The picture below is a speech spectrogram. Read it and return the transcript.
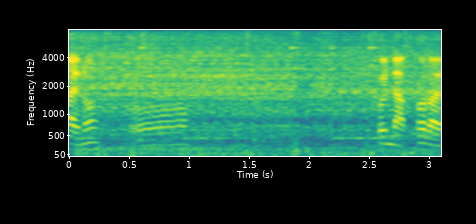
ได้เนาะอ๋อค่อยหนักเท่าไหร่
